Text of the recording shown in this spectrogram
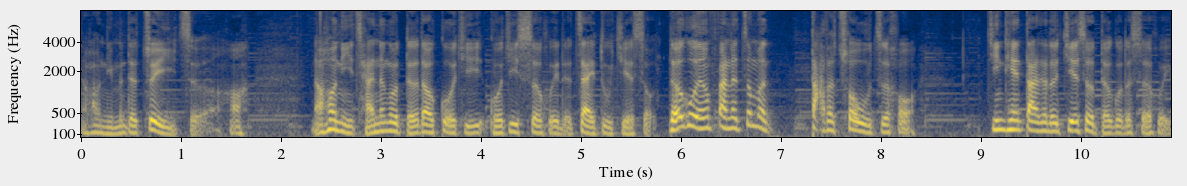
然后你们的罪与责，哈。然后你才能够得到国际国际社会的再度接受。德国人犯了这么大的错误之后，今天大家都接受德国的社会，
